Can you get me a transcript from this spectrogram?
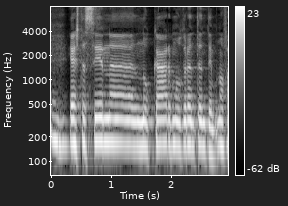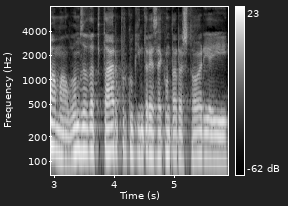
uhum. esta cena no Carmo durante tanto tempo, não vá mal, vamos adaptar porque o que interessa é contar a história e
